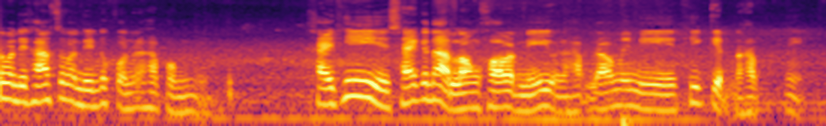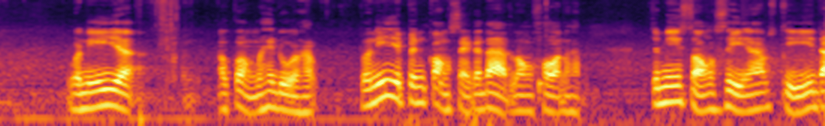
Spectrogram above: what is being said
สวัสดีครับ สวัสดีทุกคนนะครับ ผมใครที่ใช้กระดาษรองคอแบบนี้อยู่นะครับ แล้วไม่มีที่เก็บนะครับนี่ วันนี้จะเอากล่องมาให้ดูนะครับ ตัวนี้จะเป็นกล่องใส่กระดาษรองคอนะครับ จะมีสองสีนะครับ สีด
